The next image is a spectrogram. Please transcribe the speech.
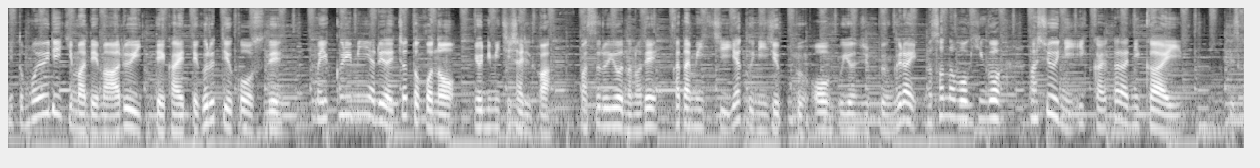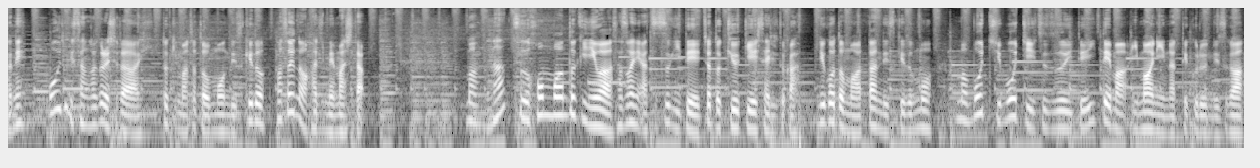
えっと、最寄り駅まで、まあ、歩いて帰ってくるっていうコースで、まあ、ゆっくりめにやるよりちょっとこの寄り道したりとか、まあ、するようなので、片道約20分、往復40分ぐらいのそんなウォーキングを、まあ、週に1回から2回ですかね、多い時3回ぐらいした時もあったと思うんですけど、まあ、そういうのを始めました。まあ、夏本番の時にはさすがに暑すぎてちょっと休憩したりとかいうこともあったんですけども、まあ、ぼちぼち続いていて、まあ、今になってくるんですが、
